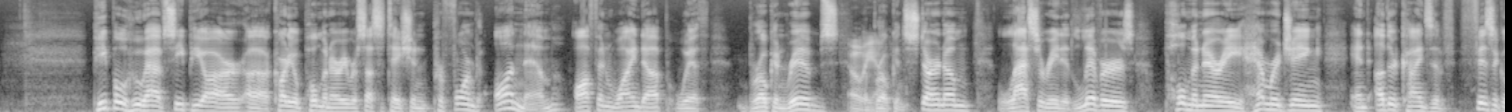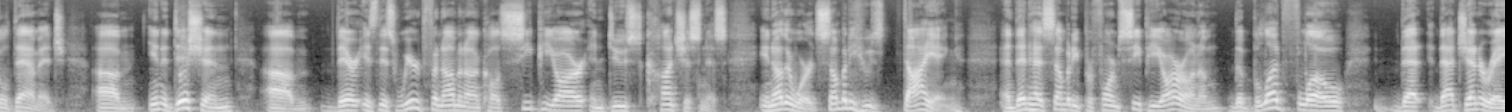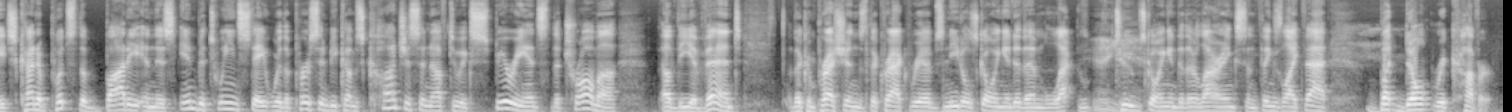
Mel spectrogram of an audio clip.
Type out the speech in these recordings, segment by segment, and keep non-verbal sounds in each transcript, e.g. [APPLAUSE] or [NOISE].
People who have CPR, uh, cardiopulmonary resuscitation, performed on them often wind up with broken ribs, oh, yeah. broken sternum, lacerated livers, pulmonary hemorrhaging, and other kinds of physical damage. Um, in addition, um, there is this weird phenomenon called CPR induced consciousness. In other words, somebody who's dying and then has somebody perform CPR on them, the blood flow that that generates kind of puts the body in this in between state where the person becomes conscious enough to experience the trauma of the event the compressions, the cracked ribs, needles going into them, la- yeah, tubes going into their larynx, and things like that, but don't recover.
